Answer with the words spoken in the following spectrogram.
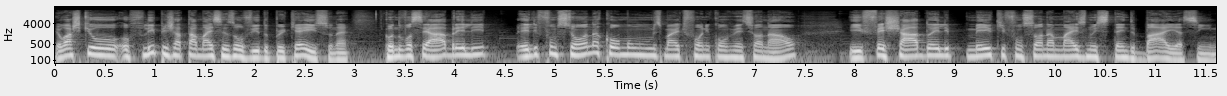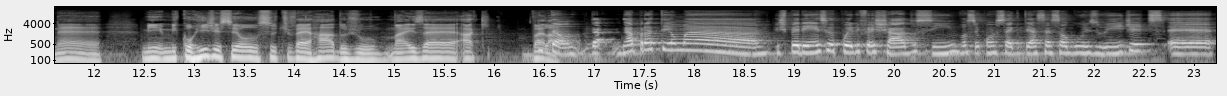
Eu acho que o, o flip já tá mais resolvido porque é isso, né? Quando você abre ele ele funciona como um smartphone convencional e fechado ele meio que funciona mais no standby assim, né? Me, me corrija se eu, se tiver errado, Ju, mas é. Aqui. Vai então, lá. dá, dá para ter uma experiência com ele fechado, sim. Você consegue ter acesso a alguns widgets, é,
